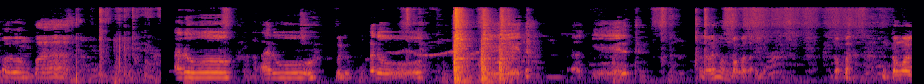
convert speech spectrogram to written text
Tolong, Pak. Aduh. Aduh. Aduh. Aduh. Sakit. Sakit. Sama bapak saja. Bapak. Untung.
